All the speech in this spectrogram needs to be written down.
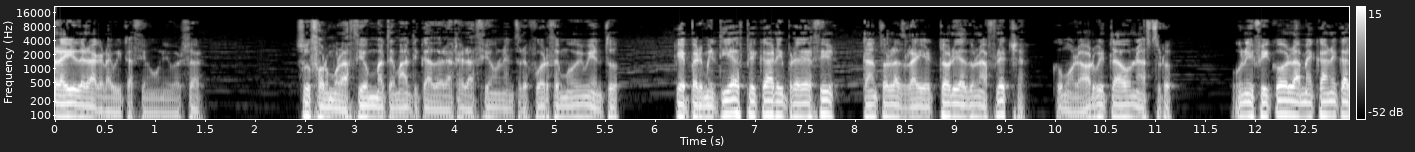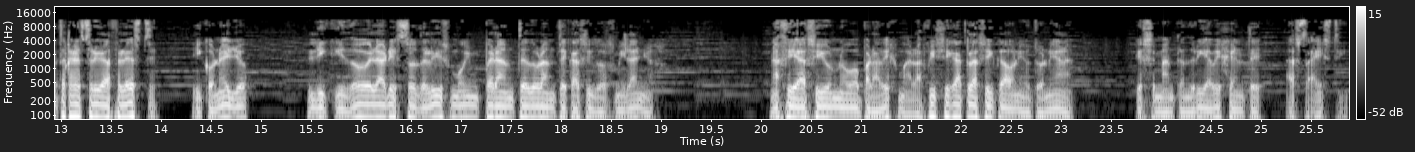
ley de la gravitación universal. Su formulación matemática de la relación entre fuerza y movimiento, que permitía explicar y predecir tanto la trayectoria de una flecha como la órbita de un astro, unificó la mecánica terrestre y celeste, y con ello liquidó el aristotelismo imperante durante casi dos mil años. Nacía así un nuevo paradigma, la física clásica o newtoniana, que se mantendría vigente hasta Einstein.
